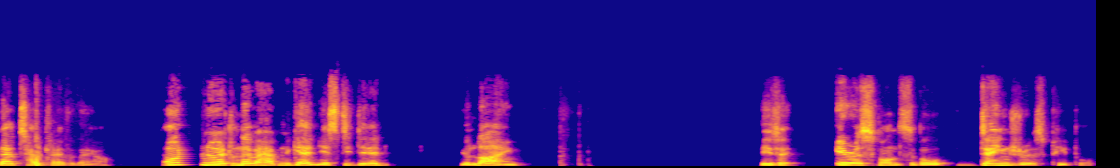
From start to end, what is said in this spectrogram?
That's how clever they are. Oh, no, it'll never happen again. Yes, it did. You're lying. These are irresponsible, dangerous people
